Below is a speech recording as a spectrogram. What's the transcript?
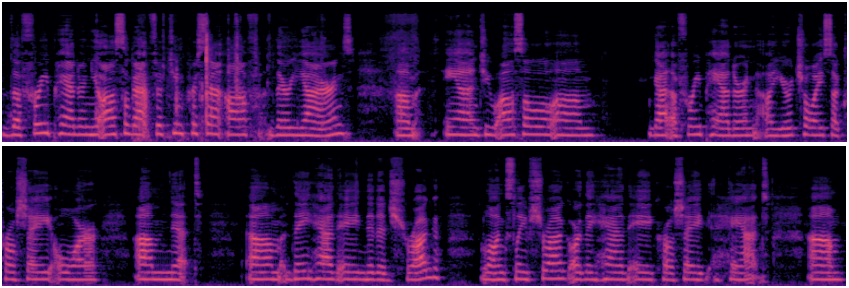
the free pattern, you also got 15% off their yarns. Um, and you also um, got a free pattern, uh, your choice, a crochet or um, knit. Um, they had a knitted shrug, long sleeve shrug, or they had a crocheted hat. Um,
